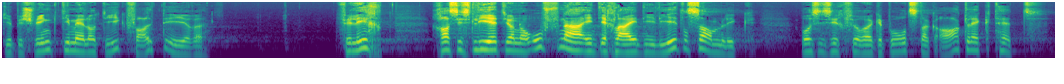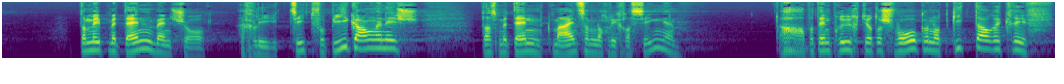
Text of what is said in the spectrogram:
Die beschwingte Melodie gefällt ihr. Vielleicht kann sie das Lied ja noch aufnehmen in die kleine Liedersammlung, wo sie sich für einen Geburtstag angelegt hat. Damit man dann, wenn schon ein bisschen Zeit vorbeigegangen ist, dass man dann gemeinsam noch ein bisschen singen kann. Ah, aber dann bräuchte ja der Schwager noch die Gitarrengriff.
